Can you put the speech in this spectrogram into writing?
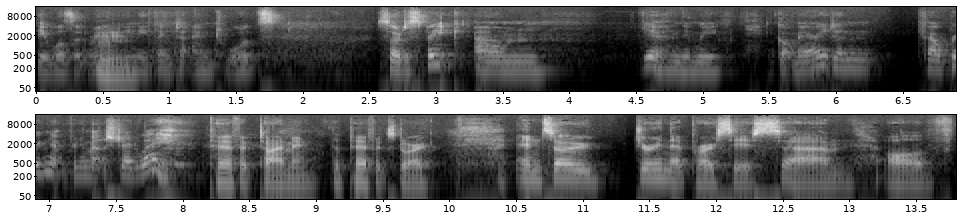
there wasn't really mm. anything to aim towards so to speak um, yeah and then we got married and fell pregnant pretty much straight away perfect timing the perfect story and so during that process um, of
